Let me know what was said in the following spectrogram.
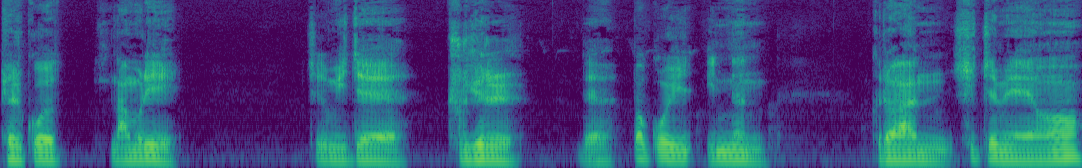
별꽃 나물이 지금 이제 줄기를 네, 뻗고 이- 있는 그러한 시점이에요.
